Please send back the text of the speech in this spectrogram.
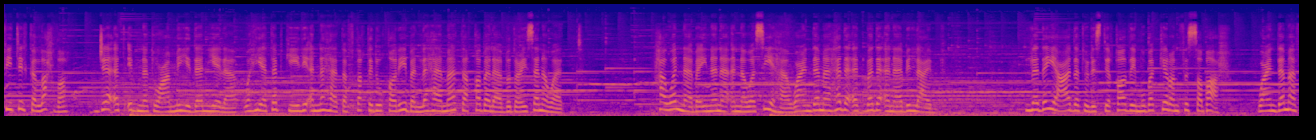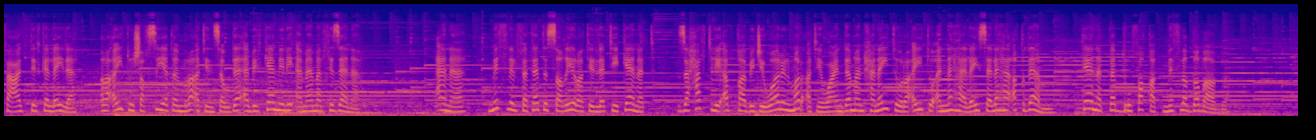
في تلك اللحظة جاءت ابنة عمي دانييلا وهي تبكي لأنها تفتقد قريبا لها مات قبل بضع سنوات. حاولنا بيننا أن نواسيها وعندما هدأت بدأنا باللعب. لدي عادة الاستيقاظ مبكرا في الصباح، وعندما فعلت تلك الليلة، رأيت شخصية امرأة سوداء بالكامل أمام الخزانة. أنا، مثل الفتاة الصغيرة التي كانت، زحفت لأبقى بجوار المرأة وعندما انحنيت رأيت أنها ليس لها أقدام، كانت تبدو فقط مثل الضباب.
